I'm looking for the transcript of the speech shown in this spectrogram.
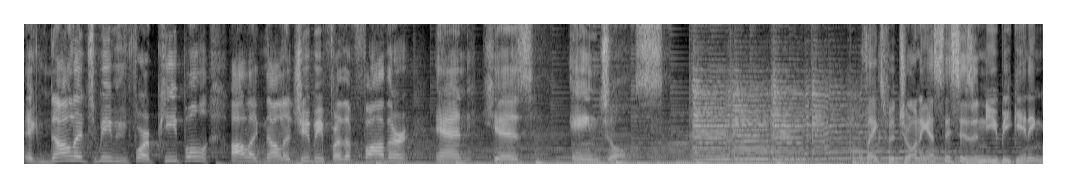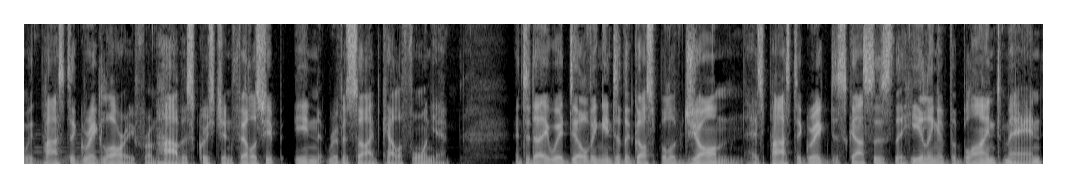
acknowledge me before people, I'll acknowledge you before the Father and his angels. Well, thanks for joining us. This is a new beginning with Pastor Greg Laurie from Harvest Christian Fellowship in Riverside, California. And today we're delving into the Gospel of John as Pastor Greg discusses the healing of the blind man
